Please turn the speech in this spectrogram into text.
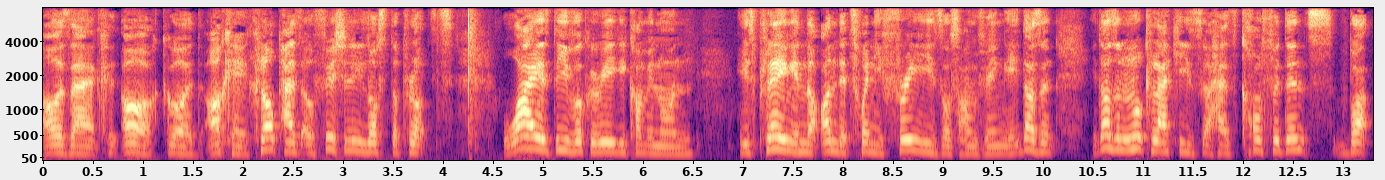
I was like, oh god, okay, Klopp has officially lost the plot. Why is Divock Origi coming on? He's playing in the under 23s or something. He doesn't he doesn't look like he's has confidence, but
